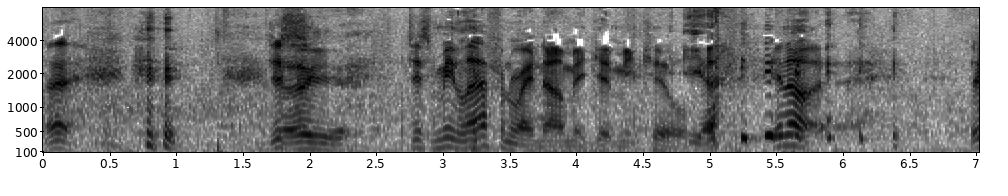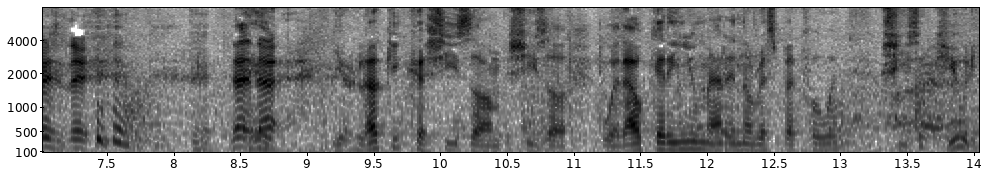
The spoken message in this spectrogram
That- just Oh, yeah. just me laughing right now may get me killed. Yeah. You know, there's there, that that. You're lucky because she's um she's a without getting you mad in a respectful way. She's a cutie.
